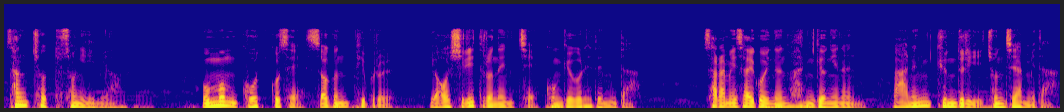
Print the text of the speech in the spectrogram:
상처투성이이며 온몸 곳곳에 썩은 피부를 여실히 드러낸 채 공격을 해댑니다. 사람이 살고 있는 환경에는 많은 균들이 존재합니다.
